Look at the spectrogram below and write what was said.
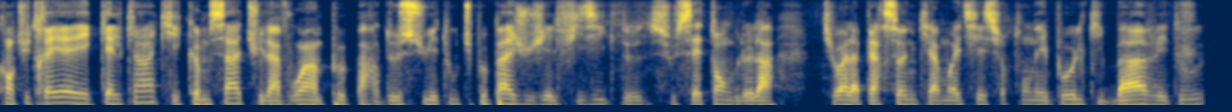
quand tu travailles avec quelqu'un qui est comme ça, tu la vois un peu par-dessus et tout, tu peux pas juger le physique de, sous cet angle-là. Tu vois, la personne qui est à moitié sur ton épaule, qui bave et tout.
